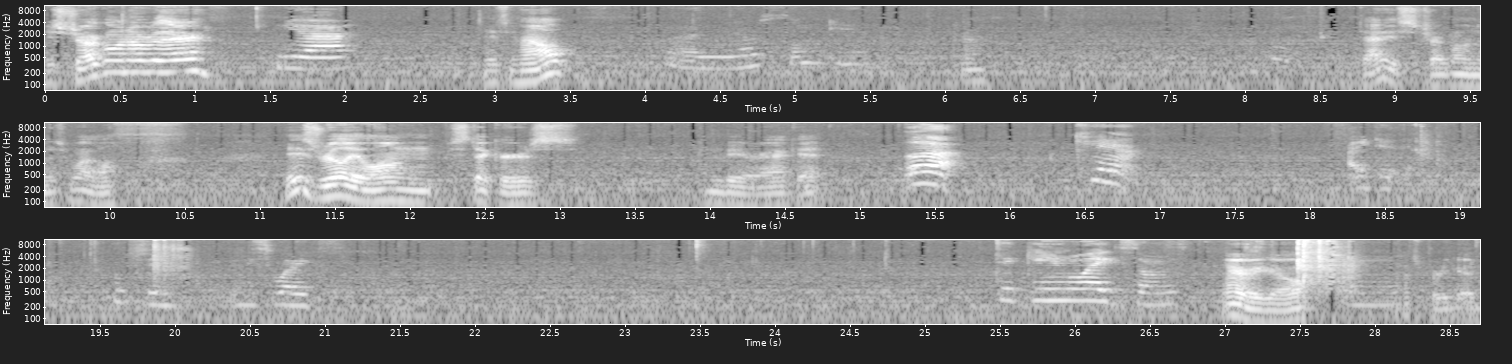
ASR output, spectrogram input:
You struggling over there? Yeah. Need some help? Uh, no, thank you. Daddy's struggling as well. These really long stickers can be a racket. Ugh. Can't. I did it. Oopsie. These works. Taking legs on. There we go. That's pretty good.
